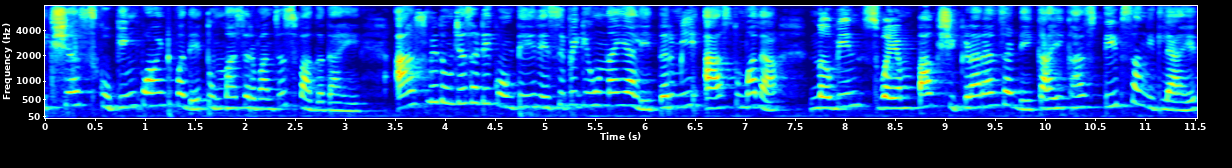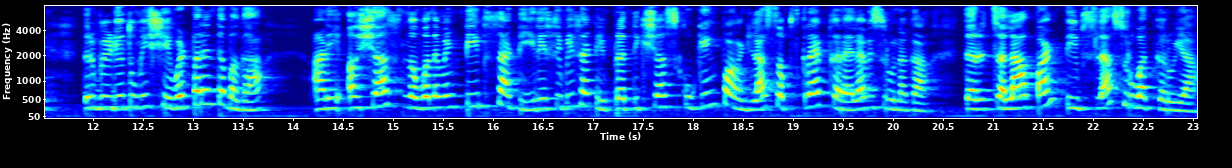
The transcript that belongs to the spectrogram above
दीक्षास कुकिंग पॉईंटमध्ये तुम्हा सर्वांचं स्वागत आहे. आज मी तुमच्यासाठी कोणतीही रेसिपी घेऊन नाही आली तर मी आज तुम्हाला नवीन स्वयंपाक शिकणाऱ्यांसाठी काही खास टिप्स सांगितल्या आहेत. तर व्हिडिओ तुम्ही शेवटपर्यंत बघा. आणि अशाच नवनवीन टिप्ससाठी रेसिपीसाठी प्रतीक्षास कुकिंग पॉईंटला सबस्क्राईब करायला विसरू नका. तर चला आपण टिप्सला सुरुवात करूया.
